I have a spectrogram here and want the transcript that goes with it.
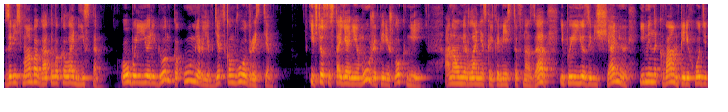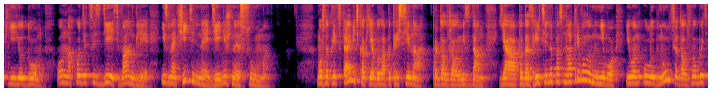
за весьма богатого колониста. Оба ее ребенка умерли в детском возрасте, и все состояние мужа перешло к ней. Она умерла несколько месяцев назад, и по ее завещанию именно к вам переходит ее дом. Он находится здесь, в Англии, и значительная денежная сумма. «Можно представить, как я была потрясена», – продолжала мисс Дан. «Я подозрительно посматривала на него, и он улыбнулся, должно быть,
